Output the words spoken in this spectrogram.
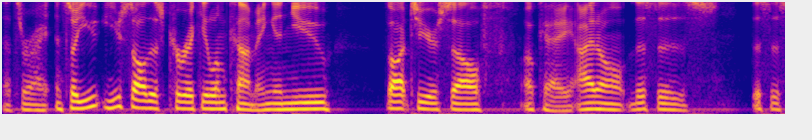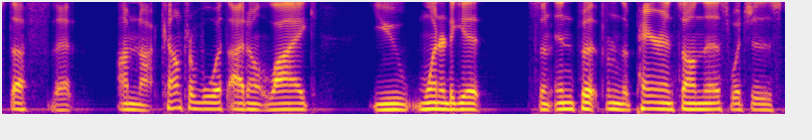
That's right. And so you you saw this curriculum coming, and you thought to yourself, "Okay, I don't. This is this is stuff that I'm not comfortable with. I don't like." You wanted to get some input from the parents on this, which is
